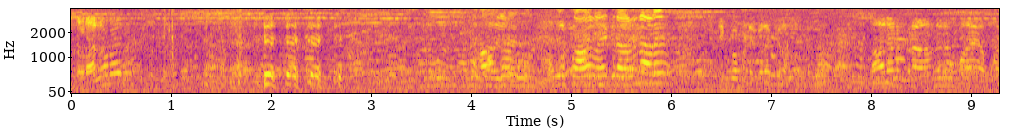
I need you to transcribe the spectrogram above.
ਲੜਾ ਲਾਉਣਾ ਇਹਨੂੰ ਅਜੇ ਸਾਹ ਹੋਏ ਕਰਾਣ ਨਾਲ ਇੱਕੋ ਮਿੰਟ ਕਰਾ ਕਰਾ ਸਾਰਿਆਂ ਨੂੰ ਕਰਾ ਲਾਂਦੇ ਨੇ ਪਾਇਆ ਆਪਾਂ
